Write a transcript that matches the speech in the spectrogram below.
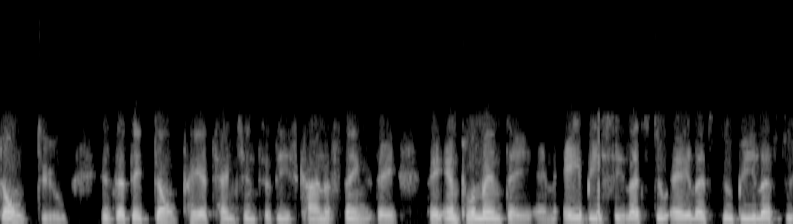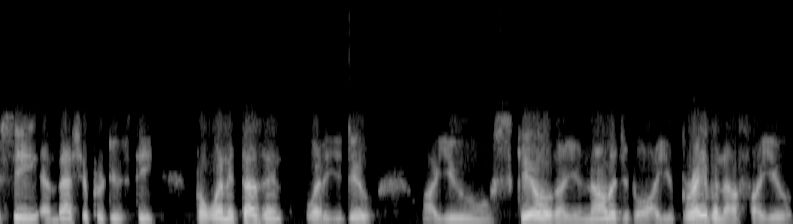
don't do is that they don't pay attention to these kind of things. They they implement a an ABC. Let's do A, let's do B, let's do C, and that should produce D. But when it doesn't, what do you do? Are you skilled? Are you knowledgeable? Are you brave enough? Are you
